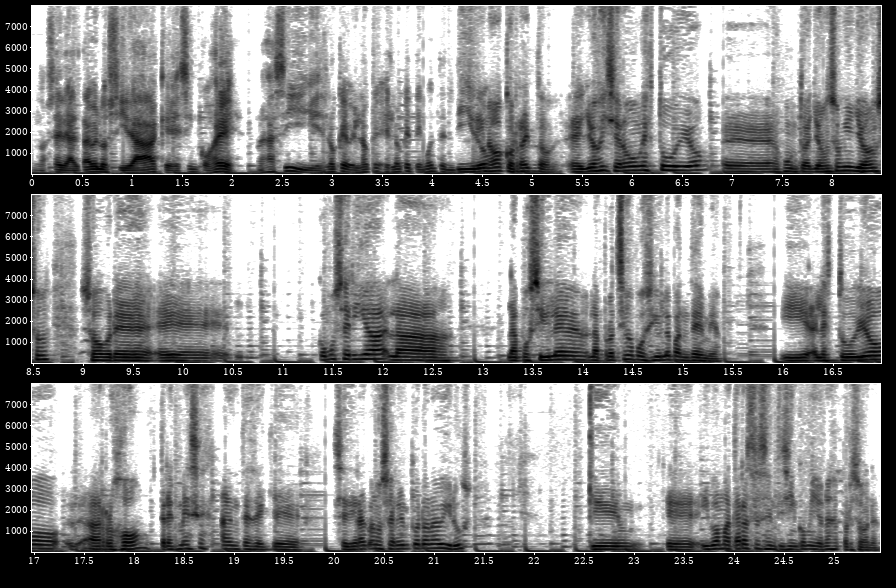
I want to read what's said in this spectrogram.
no sé, de alta velocidad que es 5G. No es así, es lo que, es lo que, es lo que tengo entendido. No, correcto. Ellos hicieron un estudio eh, junto a Johnson y Johnson sobre cómo sería la, la posible, la próxima posible pandemia. Y el estudio arrojó tres meses antes de que se diera a conocer el coronavirus que eh, iba a matar a 65 millones de personas.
